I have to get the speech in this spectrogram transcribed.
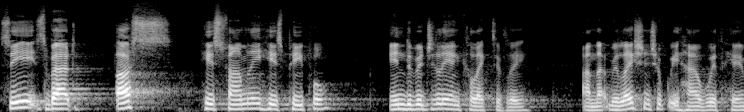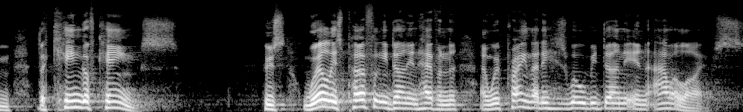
See, it's about us, his family, his people, individually and collectively, and that relationship we have with him, the King of Kings, whose will is perfectly done in heaven, and we're praying that his will be done in our lives,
